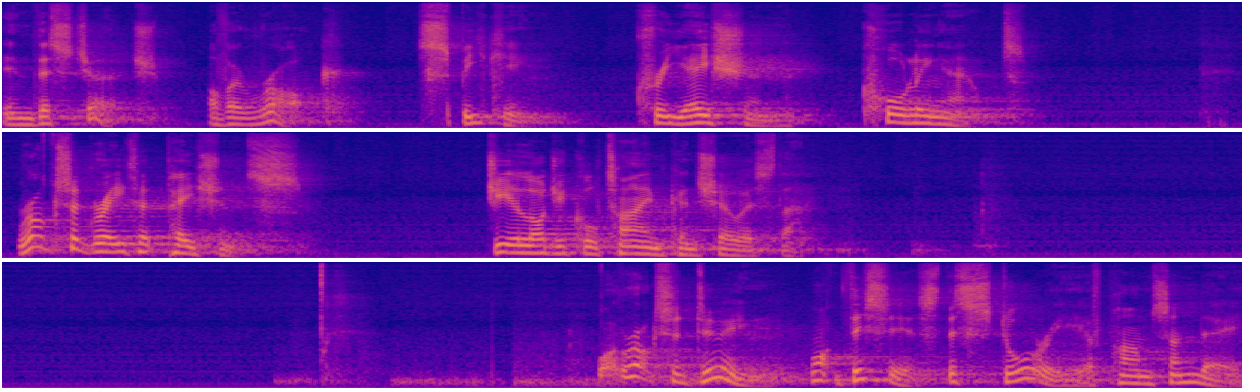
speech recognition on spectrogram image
in this church of a rock speaking, creation calling out. Rocks are great at patience. Geological time can show us that. What rocks are doing, what this is, this story of Palm Sunday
